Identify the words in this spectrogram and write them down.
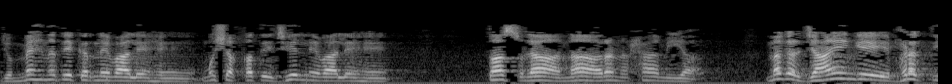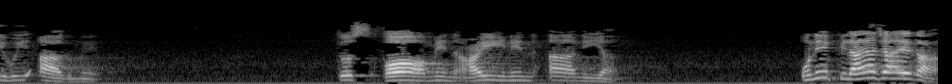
جو محنتیں کرنے والے ہیں، مشقتیں جھیلنے والے ہیں، تسلا نارن حامیہ۔ مگر جائیں گے بھڑکتی ہوئی آگ میں۔ من عین آنیا انہیں پلایا جائے گا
